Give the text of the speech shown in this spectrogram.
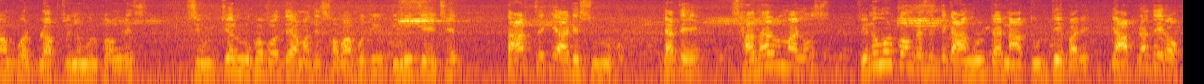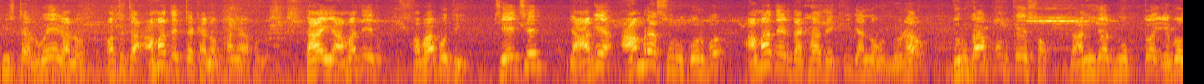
নম্বর ব্লক তৃণমূল কংগ্রেস। শ্রী উজ্জ্বল মুখোপাধ্যায় আমাদের সভাপতি, তিনি চেয়েছেন তার থেকে আগে শুরু হোক, যাতে সাধারণ মানুষ তৃণমূল কংগ্রেসের থেকে আঙুলটা না তুলতে পারে যে আপনাদের অফিসটা রয়ে গেল, অথচ আমাদেরটা কেন ভাঙা হলো। তাই আমাদের সভাপতি চেয়েছেন যে আগে আমরা শুরু করব, আমাদের দেখা দেখি যেন অন্যরাও দুর্গাপুরকে যানজট মুক্ত এবং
